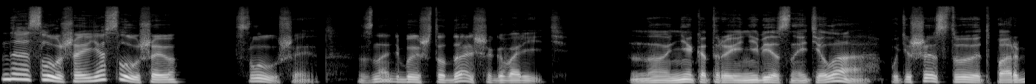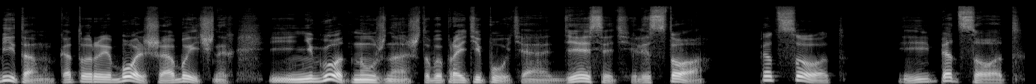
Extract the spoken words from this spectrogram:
Да, слушаю, я слушаю. Слушает. Знать бы, что дальше говорить. Но некоторые небесные тела путешествуют по орбитам, которые больше обычных, и не год нужно, чтобы пройти путь, а десять или сто. «Пятьсот». «И пятьсот»,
